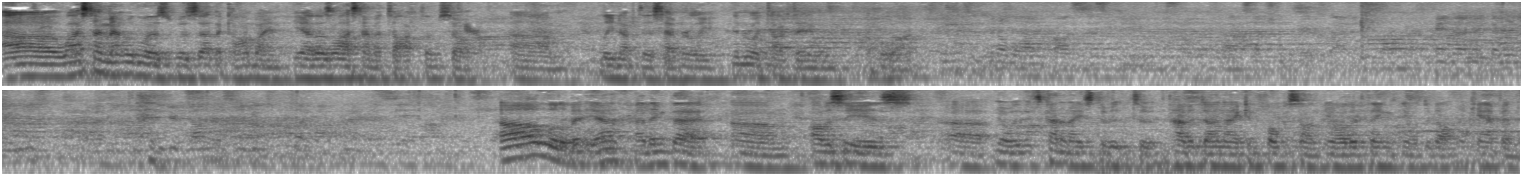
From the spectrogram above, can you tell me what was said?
Uh, last time I met with him was, was at the combine. Yeah, that was the last time I talked to him. So um, leading up to this, I haven't really didn't really talk to anyone a whole lot. Uh, a little bit, yeah. I think that um, obviously is uh, you know, it's kind of nice to, to have it done. I can focus on you know other things, you know, development camp and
